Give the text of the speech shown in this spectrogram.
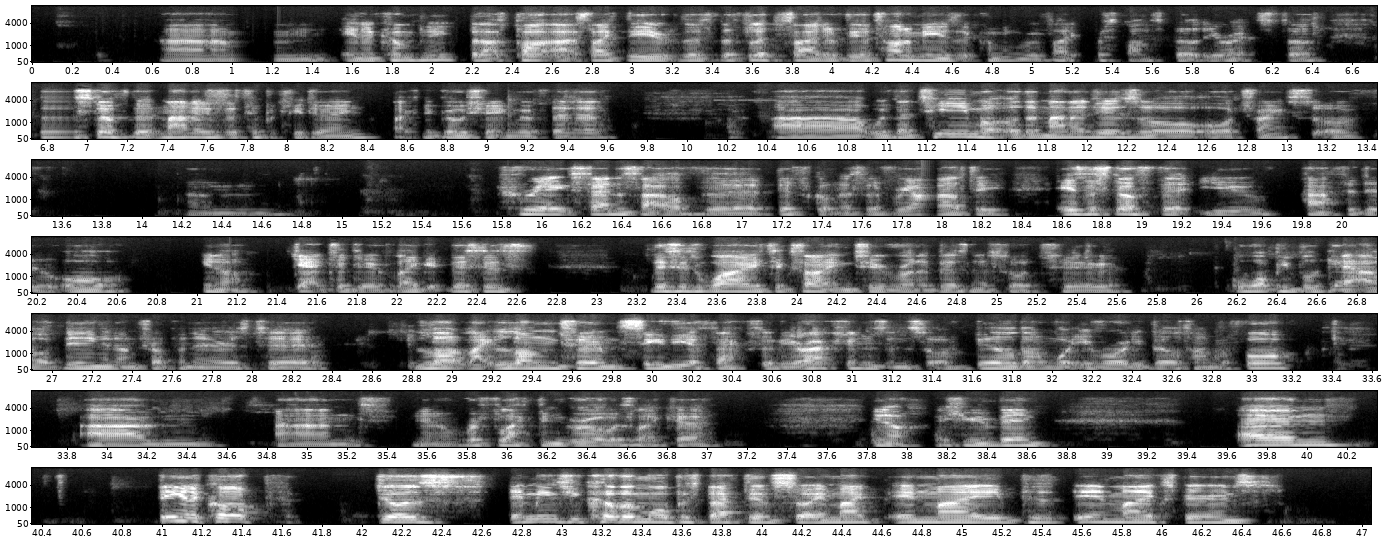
um, in a company. But that's part. That's like the, the, the flip side of the autonomy is it coming with like responsibility, right? So the stuff that managers are typically doing, like negotiating with their uh, with their team or other managers, or or trying to sort of um, create sense out of the difficultness of reality, is the stuff that you have to do or you know get to do. Like this is this is why it's exciting to run a business or to what people get out of being an entrepreneur is to lot like long term see the effects of your actions and sort of build on what you've already built on before. Um and you know reflect and grow as like a you know a human being. Um being in a co-op does it means you cover more perspectives. So in my in my in my experience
